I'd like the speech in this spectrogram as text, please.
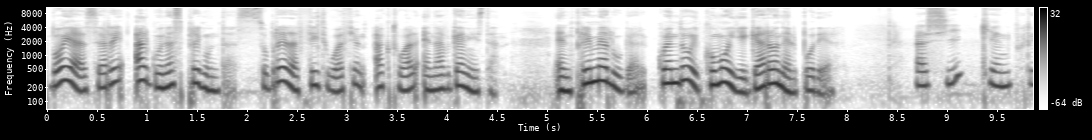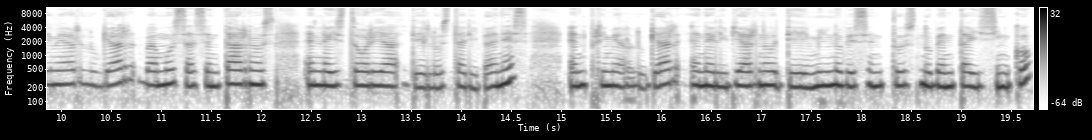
Voy a hacerle algunas preguntas sobre la situación actual en Afganistán. En primer lugar, ¿cuándo y cómo llegaron al poder? Así que en primer lugar vamos a sentarnos en la historia de los talibanes. En primer lugar, en el invierno de 1995,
